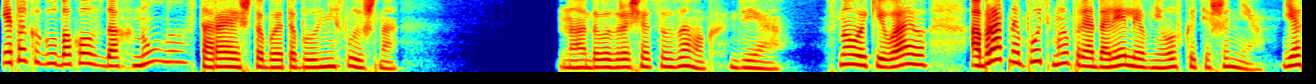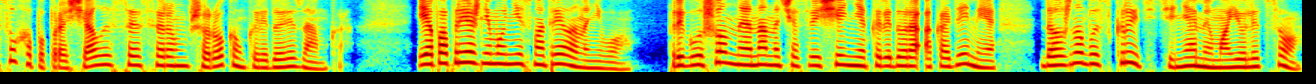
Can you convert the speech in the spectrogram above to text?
Я только глубоко вздохнула, стараясь, чтобы это было не слышно. «Надо возвращаться в замок, Диа». Снова киваю. Обратный путь мы преодолели в неловкой тишине. Я сухо попрощалась с Эсфером в широком коридоре замка. Я по-прежнему не смотрела на него. Приглушенное на ночь освещение коридора Академии должно бы скрыть тенями мое лицо.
